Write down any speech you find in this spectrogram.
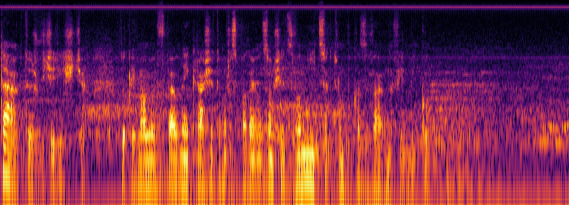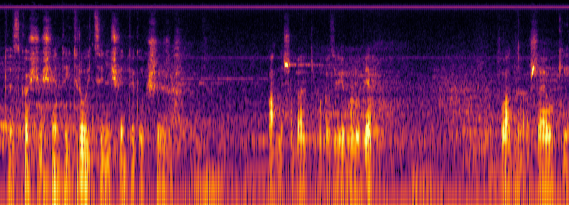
tak, to już widzieliście. Tutaj mamy w pełnej krasie tą rozpadającą się dzwonnicę, którą pokazywałem na filmiku. To jest Kościół Świętej Trójcy, nie Świętego Krzyża. Ładne szabelki, pokazuję, bo lubię. Ładne orzełki.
